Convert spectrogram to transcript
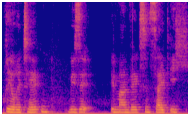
Prioritäten, wie sie in meinem Weg sind, seit ich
